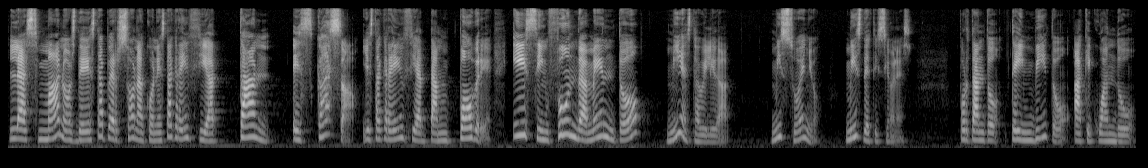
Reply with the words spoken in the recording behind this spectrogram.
las manos de esta persona con esta creencia tan escasa y esta creencia tan pobre y sin fundamento mi estabilidad? Mi sueño, mis decisiones. Por tanto, te invito a que cuando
